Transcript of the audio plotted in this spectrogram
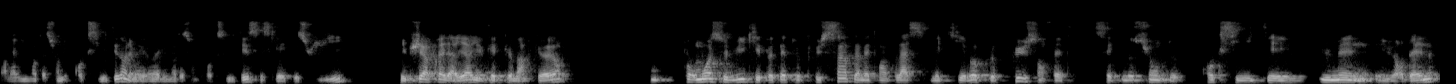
dans l'alimentation de proximité, dans les magasins d'alimentation de proximité, c'est ce qui a été suivi. Et puis après, derrière, il y a eu quelques marqueurs. Pour moi, celui qui est peut-être le plus simple à mettre en place, mais qui évoque le plus, en fait, cette notion de proximité humaine et urbaine,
